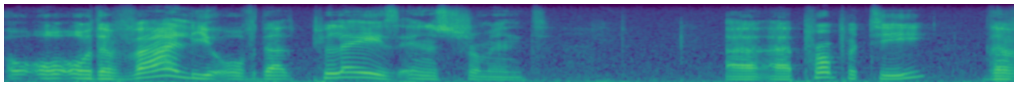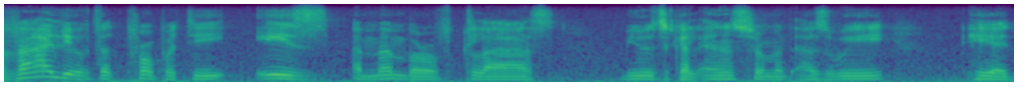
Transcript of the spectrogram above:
or, or, the value of that plays instrument uh, a property the value of that property is a member of class musical instrument as we he had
